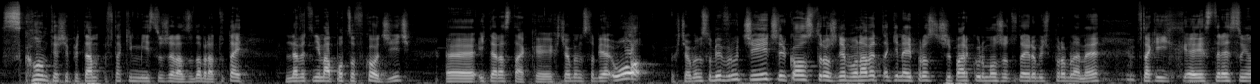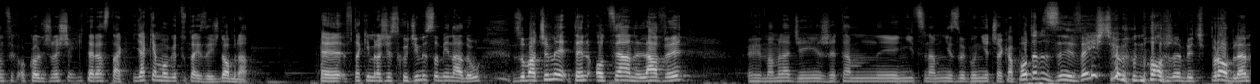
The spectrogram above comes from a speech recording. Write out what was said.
Skąd, ja się pytam, w takim miejscu żelazo? Dobra, tutaj nawet nie ma po co wchodzić. E, I teraz tak, e, chciałbym sobie... Ło! Chciałbym sobie wrócić, tylko ostrożnie, bo nawet taki najprostszy parkour może tutaj robić problemy w takich e, stresujących okolicznościach. I teraz tak, jak ja mogę tutaj zejść? Dobra. E, w takim razie schodzimy sobie na dół, zobaczymy ten ocean lawy. E, Mam nadzieję, że tam e, nic nam niezłego nie czeka. Potem z wejściem może być problem,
